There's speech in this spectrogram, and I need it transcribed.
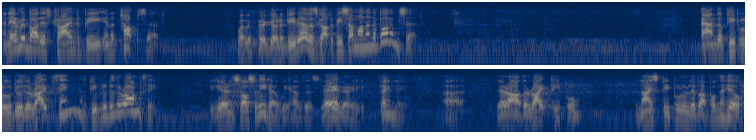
And everybody's trying to be in a top set. Well, if they're going to be there, there's got to be someone in a bottom set. And the people who do the right thing and the people who do the wrong thing. Here in Sausalito, we have this very, very plainly. Uh, there are the right people, the nice people who live up on the hill.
